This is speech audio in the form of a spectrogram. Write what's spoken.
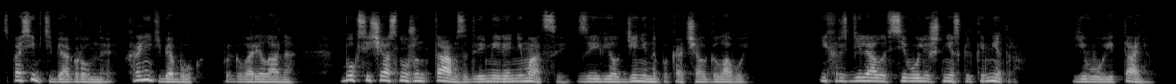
«Спасибо тебе огромное. Храни тебя Бог», — проговорила она. «Бог сейчас нужен там, за дверьми реанимации», — заявил Денин и покачал головой. Их разделяло всего лишь несколько метров. Его и Таню.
